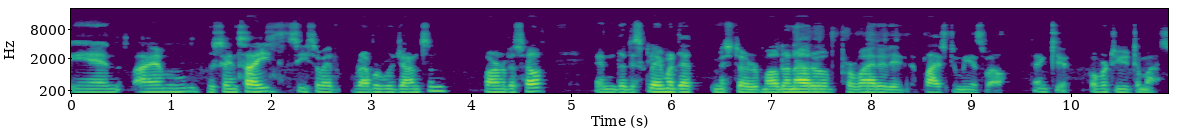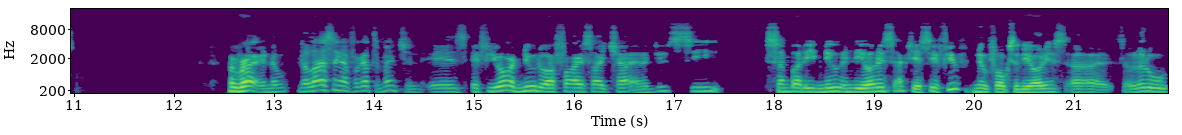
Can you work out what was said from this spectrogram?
And I'm Hussein Syed, CISO at Robert Wood Johnson, Barnabas Health. And the disclaimer that Mr. Maldonado provided it applies to me as well. Thank you. Over to you, Tomas. All right, and the, the last thing I forgot to mention is if you are new to our fireside chat, and I do see somebody new in the audience. Actually, I see a few new folks in the audience. Uh, it's a little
